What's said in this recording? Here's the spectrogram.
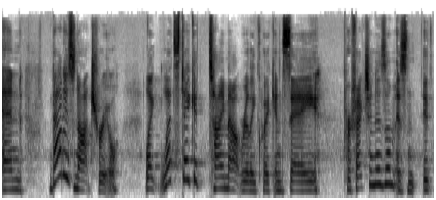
And that is not true. Like, let's take a time out really quick and say perfectionism is, it,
